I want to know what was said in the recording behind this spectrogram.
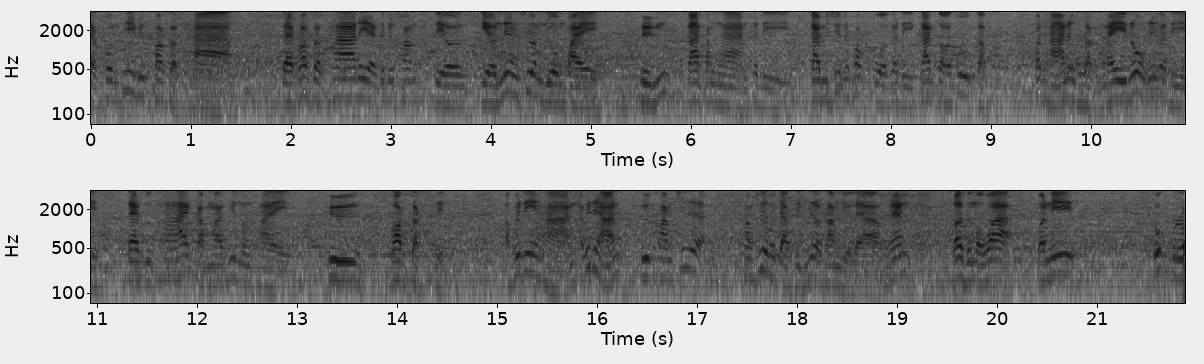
จากคนที่มีความศรัทธา แต่ความศรัทธาเนี่ยจะมีความเกี่ยวเกี่ยวเนื่องเชื่อมโยงไปถึงการทำงานก็ดี การมีชีวิตในครอบครัวก็ดี การต่อสู้กับปัญหาในอุปสรรคในโลกนี้ก็ดี แต่สุดท้ายกลับมาที่เมืองไทย คือความศักดิ์สิทธิ์อภินิหารอภินิหารคือความเชื่อความเชื่อมาจากสิ่งที่เราทำอยู่แล้วเพราะนั้นเราถึงบอกว่าวันนี้ทุกโร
